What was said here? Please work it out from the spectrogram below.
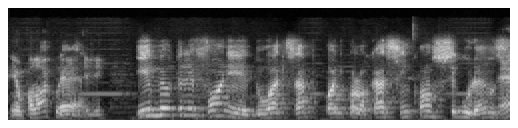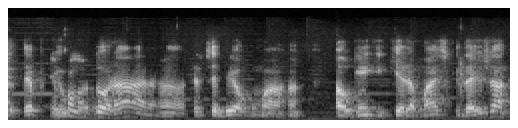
eu coloco é. ali. E o meu telefone do WhatsApp pode colocar assim com segurança, é, até porque eu, eu vou adorar receber alguma alguém que queira mais, que daí já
